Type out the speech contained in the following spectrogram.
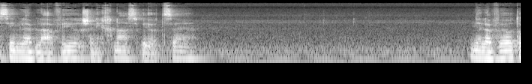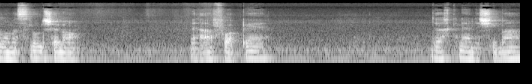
נשים לב לאוויר שנכנס ויוצא. נלווה אותו במסלול שלו. מהאף או הפה, דרך קנה הנשימה,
